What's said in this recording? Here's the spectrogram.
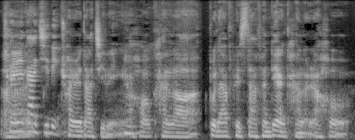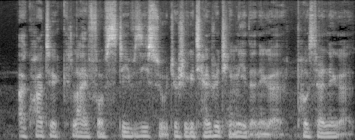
呃穿越大吉岭穿越大吉岭，然后看了《布达佩斯大饭店》，看了，然后《Aquatic Life of Steve Zissou》就是一个潜水艇里的那个 poster 那个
